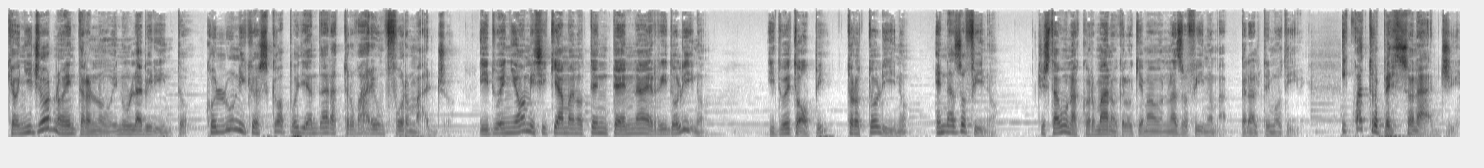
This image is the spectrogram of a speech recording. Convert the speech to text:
che ogni giorno entrano in un labirinto con l'unico scopo di andare a trovare un formaggio. I due gnomi si chiamano Tentenna e Ridolino, i due topi Trottolino e Nasofino. Ci stava uno a Cormano che lo chiamavano Nasofino, ma per altri motivi. I quattro personaggi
